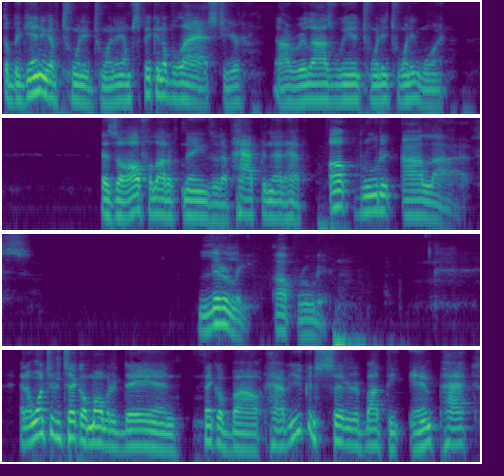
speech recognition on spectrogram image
the beginning of 2020, I'm speaking of last year, I realize we in 2021. There's an awful lot of things that have happened that have uprooted our lives. Literally uprooted. And I want you to take a moment today and think about, have you considered about the impact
